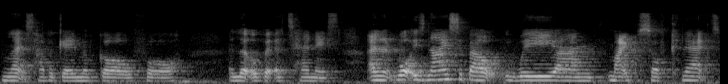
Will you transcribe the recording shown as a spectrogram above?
and let's have a game of golf or a little bit of tennis. And what is nice about the Wii and Microsoft Kinect,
